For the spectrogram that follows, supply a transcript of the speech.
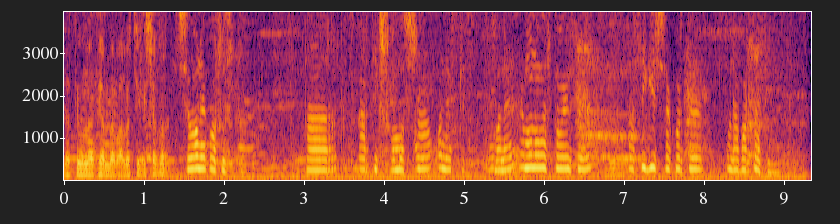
যাতে ওনাকে আমরা ভালো চিকিৎসা করি সে অনেক অসুস্থ। তার আর্থিক সমস্যা অনেক কিছু মানে এমন অবস্থা হয়েছে, তার চিকিৎসা করতে আমরা পারতাছি না।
